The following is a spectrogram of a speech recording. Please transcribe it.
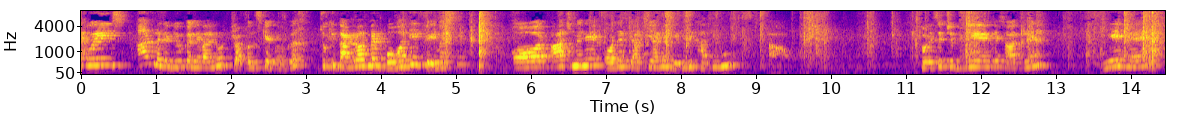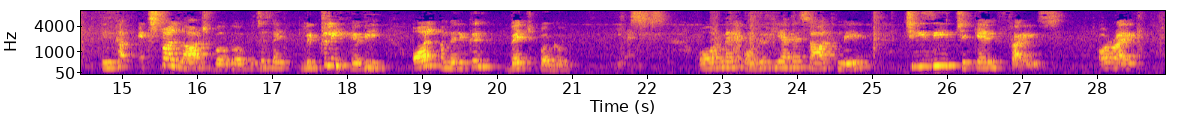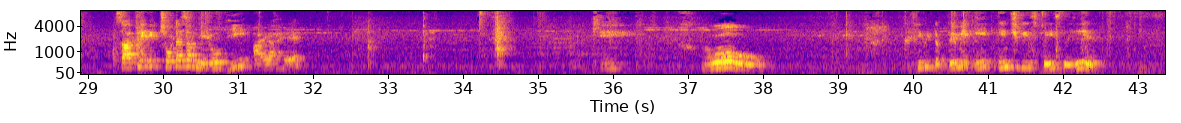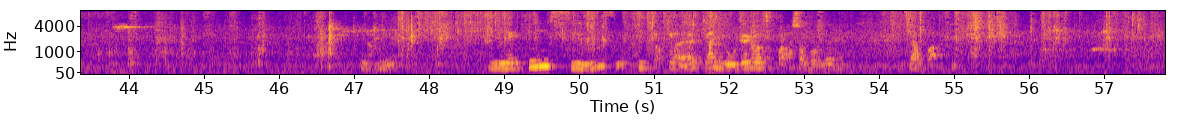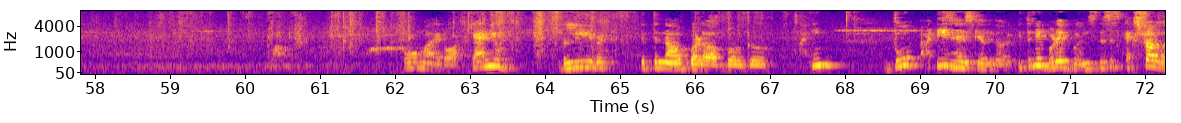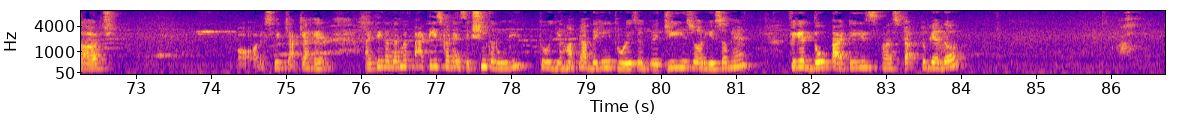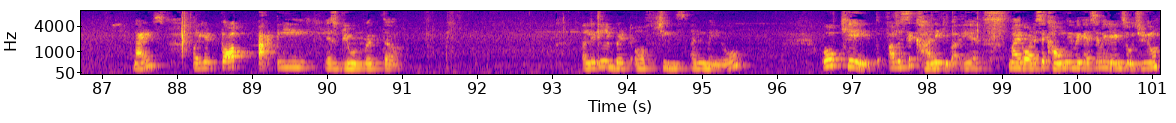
हाय आज मैं रिव्यू करने वाली हूँ ट्रफल्स के बर्गर्स जो कि बैंगलोर में बहुत ही फ़ेमस हैं। और आज मैंने ऑर्डर क्या किया है, ये भी दिखाती हूँ। थोड़े से चिप्स भी हैं इनके साथ में। ये है इनका extra large burger which is like literally heavy all American veg burger yes और मैंने ऑर्डर किया है साथ में चीज़ी चिकन फ्राइज और राइट साथ में एक छोटा सा मेयो भी आया है। वो कहीं भी डब्बे में एक इंच भी स्पेस नहीं है। लेट मी सी क्या क्या क्या लोडेड और बड़ा सा बर्गर है। क्या बात है। ओ my God can you believe it इतना बड़ा बर्गर आई मीन दो पैटीज हैं इसके अंदर. इतने बड़े buns this is extra large और इसमें क्या क्या है? आई थिंक अगर मैं पैटीज का डाइसेक्शन करूँगी तो यहाँ पे आप देखेंगे थोड़े से वेजीज और ये सब हैं. फिर ये दो patties are stuck together nice और ये top patty is glued with a little bit of cheese and mayo. Okay तो अब इसे खाने की बारी है। माय गॉड इसे खाऊँगी मैं कैसे? मैं यही सोच रही हूँ।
